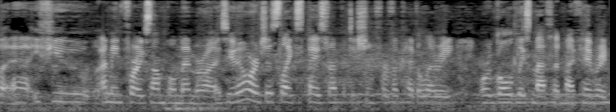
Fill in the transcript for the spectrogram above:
uh, if you, I mean, for example, Memrise, you know, or just like space repetition for vocabulary, or Goldlist method, my favorite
